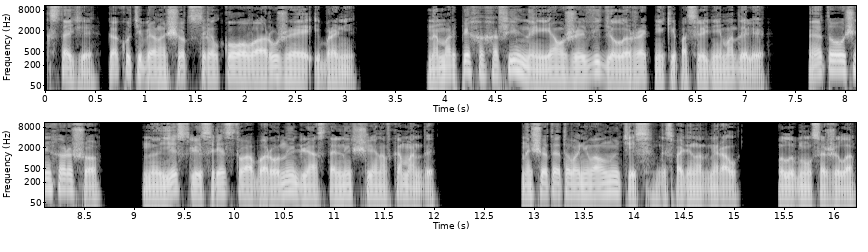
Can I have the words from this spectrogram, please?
Кстати, как у тебя насчет стрелкового оружия и брони? На морпехах Афины я уже видел ратники последней модели. Это очень хорошо. Но есть ли средства обороны для остальных членов команды? Насчет этого не волнуйтесь, господин адмирал, улыбнулся Жила.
